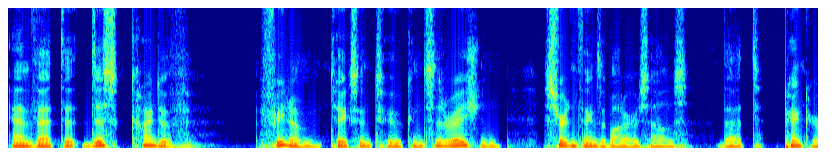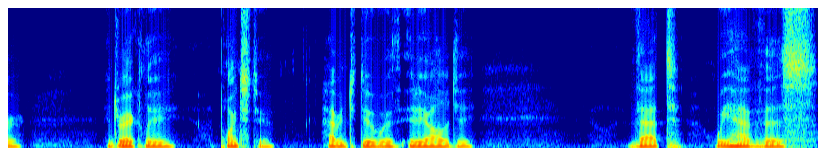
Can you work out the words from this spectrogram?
and that the, this kind of freedom takes into consideration certain things about ourselves that Pinker indirectly points to, having to do with ideology. That we have this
